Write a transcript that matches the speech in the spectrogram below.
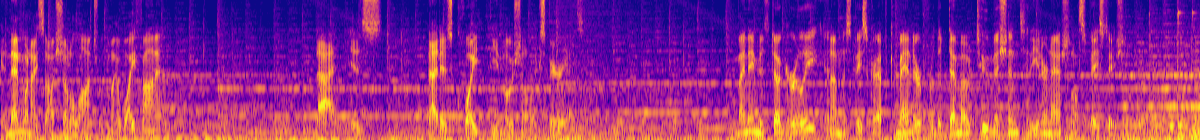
And then when I saw a shuttle launch with my wife on it, that is, that is quite the emotional experience. My name is Doug Hurley, and I'm the spacecraft commander for the Demo 2 mission to the International Space Station.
